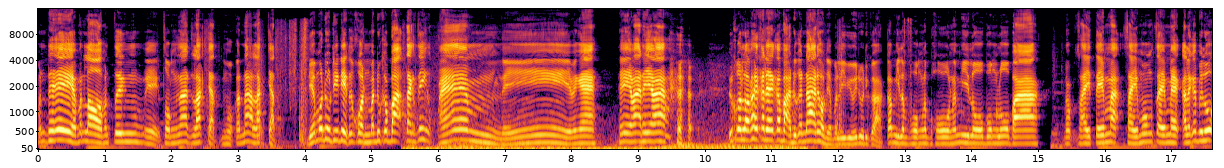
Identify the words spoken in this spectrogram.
มันเท่ มันหล่อ มันตึงนี่ทรงน่ารักจัด หมวกก็น่ารักจัด เดี๋ยวมาดูทีเด็ดทุกคน มาดูกระบะแต่งซิ่งแอมนี่ เป็นไง เท่มากเท่มากทุกคนลองให้คะแนนกระบะดูกันได้นะครับผมเดี๋ยวมารีวิวให้ดูดีกว่า ก็มีลำโพงลำโพงนะมีโลบงโลบาร์แบบใส่เต็มอะใส่มงใส่แม็กอะไรก็ไม่รู้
